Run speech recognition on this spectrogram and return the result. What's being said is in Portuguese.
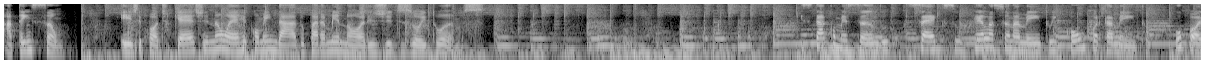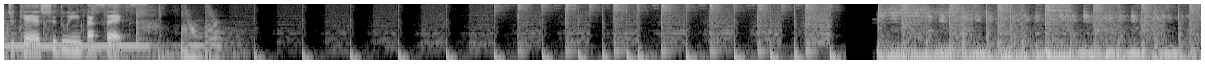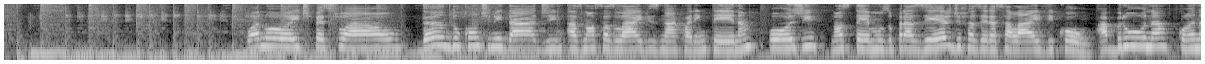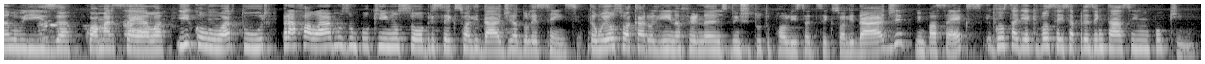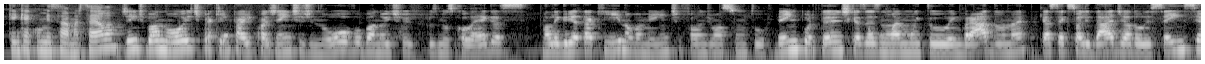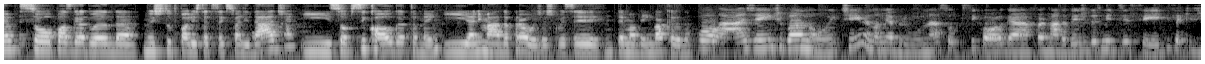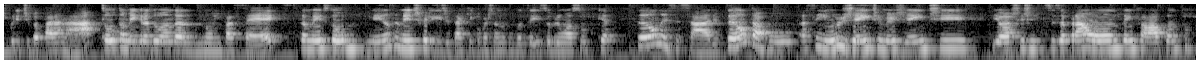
Atenção! Este podcast não é recomendado para menores de 18 anos. Está começando Sexo, Relacionamento e Comportamento, o podcast do Impassex. Noite, pessoal dando continuidade às nossas lives na quarentena. Hoje nós temos o prazer de fazer essa live com a Bruna, com a Ana Luísa, com a Marcela e com o Arthur para falarmos um pouquinho sobre sexualidade e adolescência. Então eu sou a Carolina Fernandes do Instituto Paulista de Sexualidade, do Impassex, e gostaria que vocês se apresentassem um pouquinho. Quem quer começar, Marcela? Gente, boa noite para quem está aí com a gente de novo. Boa noite para os meus colegas. Uma alegria estar aqui novamente, falando de um assunto bem importante que às vezes não é muito lembrado, né? Que é a sexualidade e a adolescência. Sou pós-graduanda no Instituto Paulista de Sexualidade e sou psicóloga também e animada para hoje. Acho que vai ser um tema bem bacana. Olá, gente, boa noite. Meu nome é Bruna, sou psicóloga formada desde 2016 aqui de Curitiba, Paraná. Sou também graduanda no Impassex também estou imensamente feliz de estar aqui conversando com vocês sobre um assunto que é tão necessário, tão tabu, assim, urgente, emergente. E eu acho que a gente precisa para ontem falar o quanto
